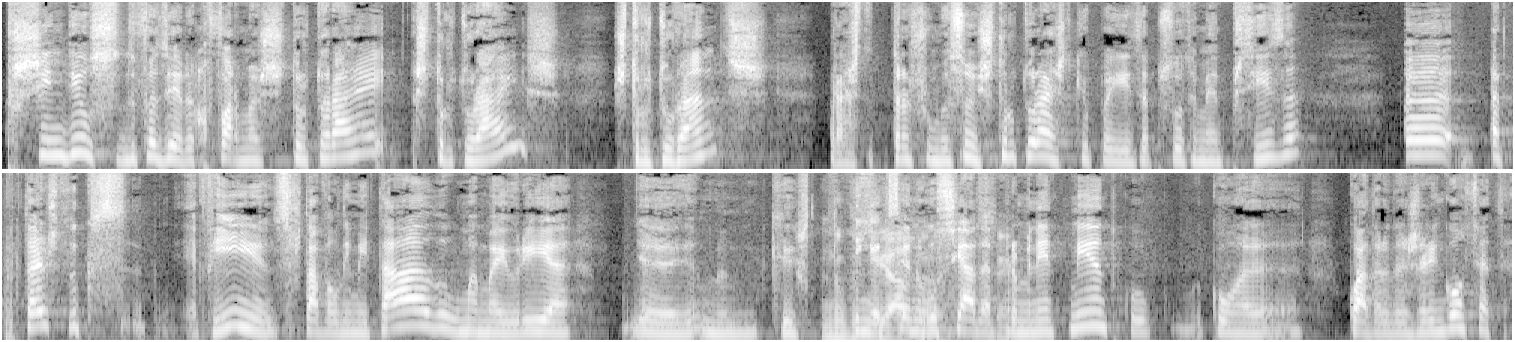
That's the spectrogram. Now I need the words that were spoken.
prescindiu-se de fazer reformas estruturais, estruturais, estruturantes, para as transformações estruturais de que o país absolutamente precisa, uh, a pretexto de que, se, enfim, se estava limitado, uma maioria uh, que tinha que ser negociada sim. permanentemente com, com a quadra da geringonça, etc.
